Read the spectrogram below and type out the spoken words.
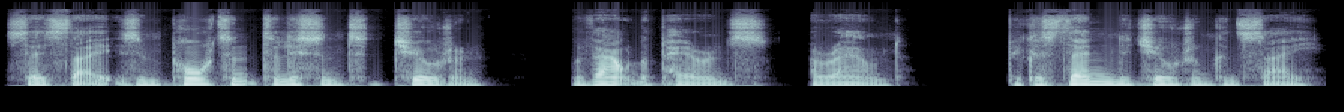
says that it is important to listen to children without the parents around, because then the children can say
